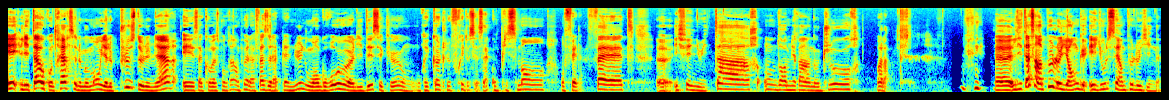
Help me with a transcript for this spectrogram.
Et Lita, au contraire, c'est le moment où il y a le plus de lumière, et ça correspondrait un peu à la phase de la pleine lune, où en gros, euh, l'idée c'est que on récolte le fruit de ses accomplissements, on fait la fête, euh, il fait nuit tard, on dormira un autre jour, voilà. Euh, Lita, c'est un peu le yang, et Yule, c'est un peu le yin.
